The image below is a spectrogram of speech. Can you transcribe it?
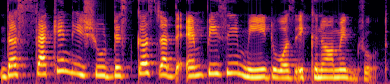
The second issue discussed at the MPC meet was economic growth.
